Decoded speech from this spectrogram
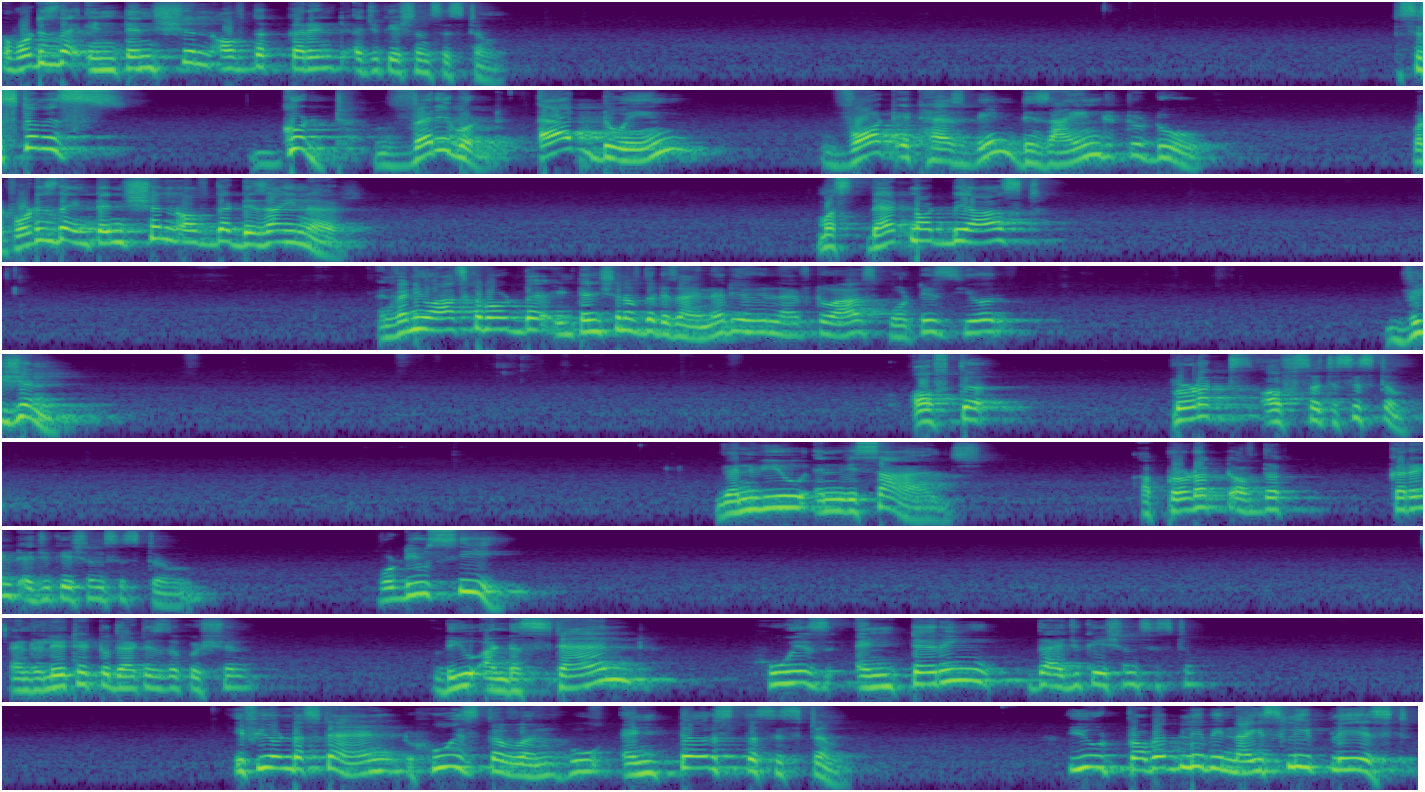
Now, what is the intention of the current education system? The system is good, very good at doing what it has been designed to do. But what is the intention of the designer? Must that not be asked? And when you ask about the intention of the designer, you will have to ask what is your vision of the products of such a system. When you envisage a product of the current education system, what do you see? And related to that is the question do you understand who is entering the education system? If you understand who is the one who enters the system, you would probably be nicely placed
